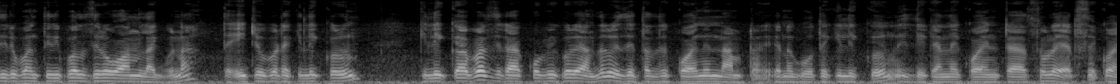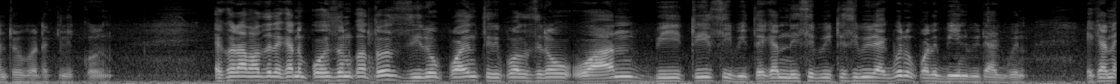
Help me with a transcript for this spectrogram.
zero point triple zero one লাগবে না। তো এইটার উপরে ক্লিক করুন। ক্লিক করার পর যেটা কপি করে আনবেন ওই যে তাদের কয়েনের নামটা, এখানে গোতে ক্লিক করুন, এই যেখানে কয়েনটা চলে আসছে কয়েনটার উপর একটা ক্লিক করুন। এখন আমাদের এখানে প্রয়োজন কত? Zero point triple zero one BTCB তো এখানে নিচে বিটিসিবি রাখবেন, উপরে বিএনবি রাখবেন। এখানে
